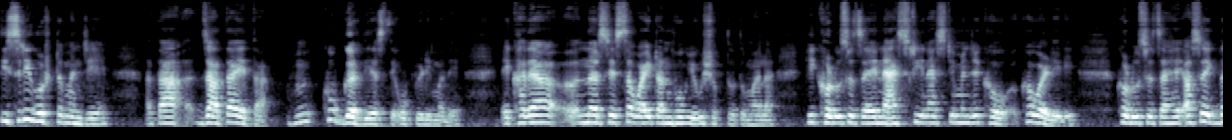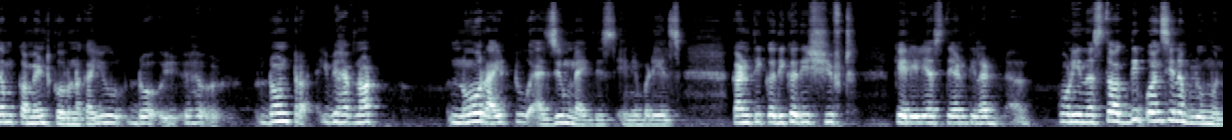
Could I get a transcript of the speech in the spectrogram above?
तिसरी गोष्ट म्हणजे आता जाता येता खूप गर्दी असते ओ पी डीमध्ये एखाद्या नर्सेसचा वाईट अनुभव येऊ शकतो तुम्हाला. ही खडूसच आहे नॅस्टी नॅस्टी म्हणजे खव खवळलेली. खडूसच आहे. असं एकदम कमेंट करू नका. You do don't try you have not no right to assume like this anybody else कारण ती कधी कधी शिफ्ट केलेली असते आणि तिला कोणी नसतं. अगदी once in a blue moon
